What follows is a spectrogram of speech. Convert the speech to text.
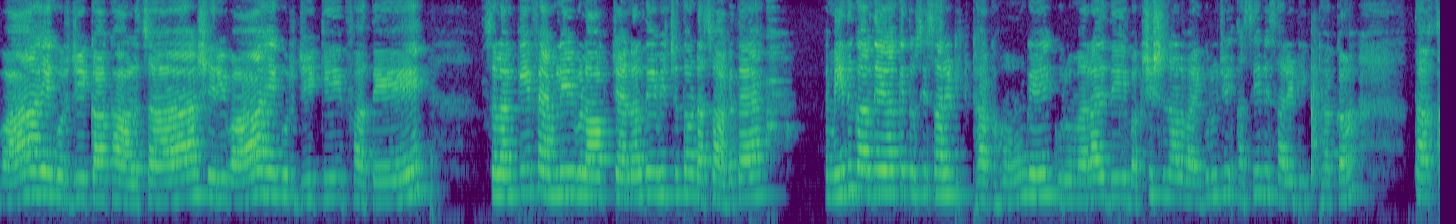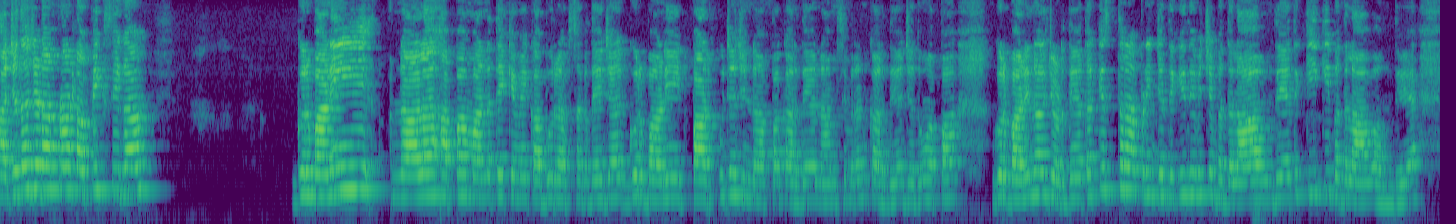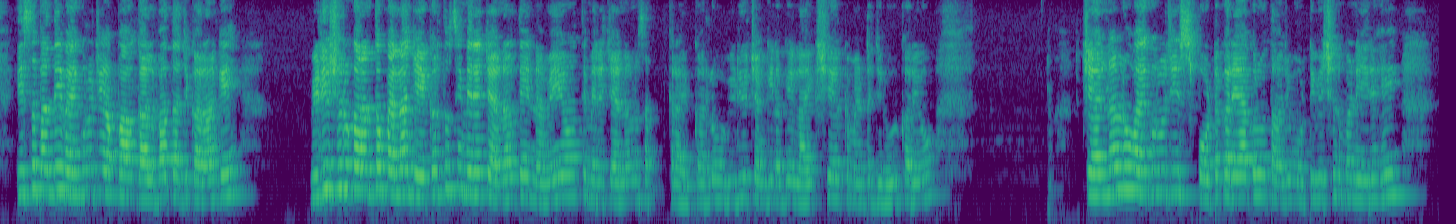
ਵਾਹਿਗੁਰੂ ਜੀ ਕਾ ਖਾਲਸਾ, ਸ੍ਰੀ ਵਾਹਿਗੁਰੂ ਜੀ ਕੀ ਫਤਿਹ। ਸਲੰਕੀ family vlog channel ਦੇ ਵਿੱਚ ਤੁਹਾਡਾ ਸਵਾਗਤ ਹੈ। ਉਮੀਦ ਕਰਦੇ ਹਾਂ ਕਿ ਤੁਸੀਂ ਸਾਰੇ ਠੀਕ ਠਾਕ ਹੋਵੋਗੇ। ਗੁਰੂ ਮਹਾਰਾਜ ਦੀ ਬਖਸ਼ਿਸ਼ ਨਾਲ ਵਾਹਿਗੁਰੂ ਜੀ, ਅਸੀਂ ਵੀ ਸਾਰੇ ਠੀਕ ਠਾਕ ਹਾਂ। ਤਾਂ ਅੱਜ ਦਾ ਜਿਹੜਾ ਆਪਣਾ ਟੌਪਿਕ ਸੀਗਾ ਗੁਰਬਾਣੀ ਨਾਲ ਆਪਾਂ ਮਨ ਤੇ ਕਿਵੇਂ ਕਾਬੂ ਰੱਖ ਸਕਦੇ ਹਾਂ? ਜਾਂ ਗੁਰਬਾਣੀ ਪਾਠ ਪੂਜਾ ਜਿੰਨਾ ਆਪਾਂ ਕਰਦੇ ਹਾਂ, ਨਾਮ ਸਿਮਰਨ ਕਰਦੇ ਹਾਂ, ਜਦੋਂ ਆਪਾਂ ਗੁਰਬਾਣੀ ਨਾਲ ਜੁੜਦੇ ਹਾਂ, ਤਾਂ ਕਿਸ ਤਰ੍ਹਾਂ ਆਪਣੀ ਜ਼ਿੰਦਗੀ ਦੇ ਵਿੱਚ ਬਦਲਾਅ ਆਉਂਦੇ ਆ ਤੇ ਕੀ ਕੀ ਬਦਲਾਅ ਆਉਂਦੇ ਆ? ਇਸ ਸੰਬੰਧੀ ਵਾਹਿਗੁਰੂ ਜੀ ਆਪਾਂ ਗੱਲਬਾਤ ਅੱਜ ਕਰਾਂਗੇ। ਵੀਡੀਓ ਸ਼ੁਰੂ ਕਰਨ ਤੋਂ ਪਹਿਲਾਂ ਜੇਕਰ ਤੁਸੀਂ ਮੇਰੇ ਚੈਨਲ ਤੇ ਨਵੇਂ ਹੋ ਤੇ ਮੇਰੇ ਚੈਨਲ ਨੂੰ ਸਬਸਕ੍ਰਾਈਬ ਕਰ ਲਓ। ਵੀਡੀਓ ਚੰਗੀ ਲੱਗੇ ਲਾਈਕ, ਸ਼ੇਅਰ, ਕਮੈਂਟ ਜ਼ਰੂਰ ਕਰਿਓ। ਚੈਨਲ ਨੂੰ ਵਾਹਿਗੁਰੂ ਜੀ ਸਪੋਰਟ ਕਰਿਆ ਕਰੋ ਤਾਂ ਜੋ ਮੋਟੀਵੇਸ਼ਨ ਬਣੀ ਰਹੇ।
